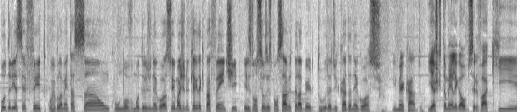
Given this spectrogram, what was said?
poderia ser feito com regulamentação, com um novo modelo de negócio. Eu imagino que daqui para frente eles vão ser os responsáveis pela abertura de cada negócio e mercado. E acho que também é legal observar que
